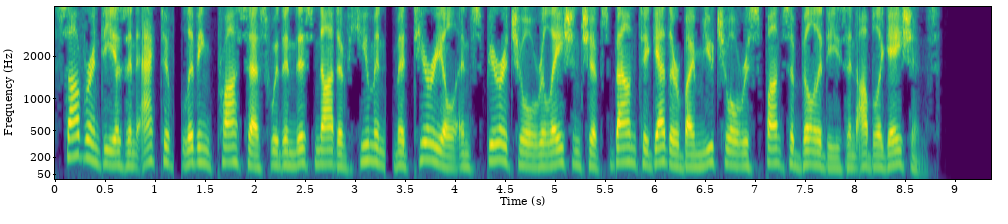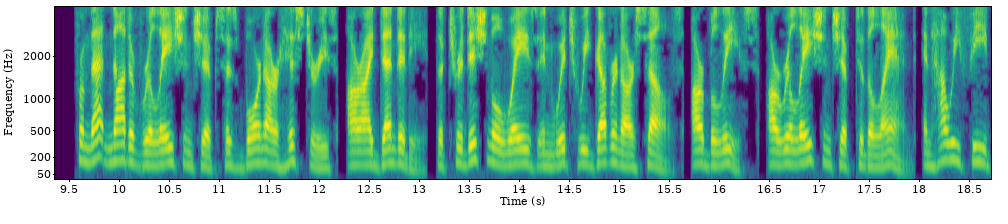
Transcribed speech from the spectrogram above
Sovereignty is an active, living process within this knot of human, material and spiritual relationships bound together by mutual responsibilities and obligations. From that knot of relationships is born our histories, our identity, the traditional ways in which we govern ourselves, our beliefs, our relationship to the land, and how we feed,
